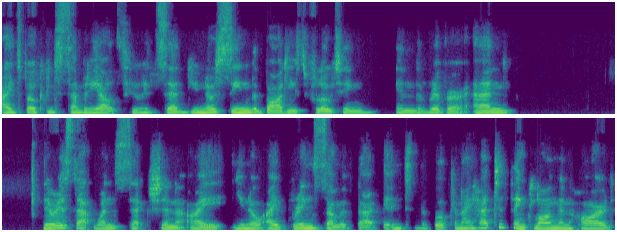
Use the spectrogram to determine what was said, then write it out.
I'd spoken to somebody else who had said, you know, seeing the bodies floating in the river. And there is that one section I, you know, I bring some of that into the book. And I had to think long and hard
